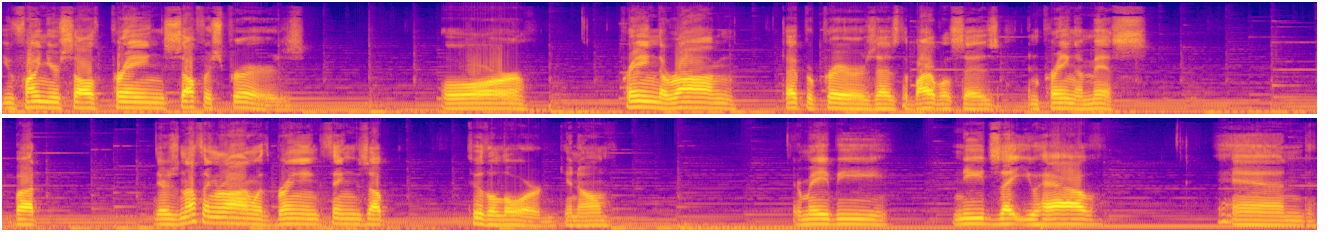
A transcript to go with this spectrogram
you find yourself praying selfish prayers or praying the wrong type of prayers, as the Bible says, and praying amiss. But there's nothing wrong with bringing things up to the Lord, you know. There may be needs that you have, and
